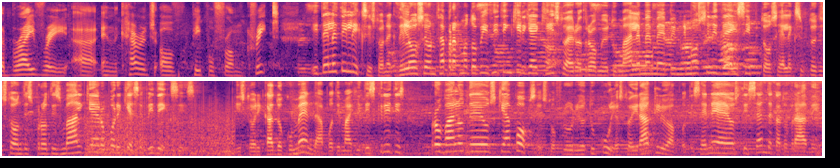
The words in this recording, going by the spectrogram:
the bravery uh, and the courage of people from Crete. Η τελετή λήξη των εκδηλώσεων θα πραγματοποιηθεί την Κυριακή στο αεροδρόμιο του Μάλεμε με επιμνημόσυνη δέηση, πτώση αλεξιπτωτιστών της πρώτης ΜΑΛ και αεροπορικές επιδείξεις. Ιστορικά ντοκουμέντα από τη μάχη της Κρήτης προβάλλονται έως και απόψε στο φρούριο του Κούλε στο Ηράκλειο από τις 9 έως τις 11 το βράδυ.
